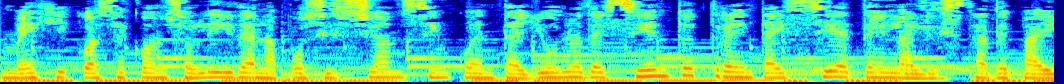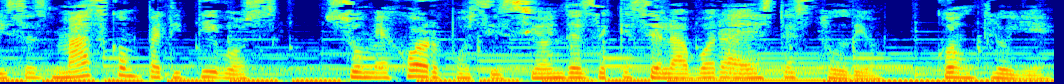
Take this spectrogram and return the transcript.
México se consolida en la posición 51 de 137 en la lista de países más competitivos, su mejor posición desde que se elabora este estudio concluye.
